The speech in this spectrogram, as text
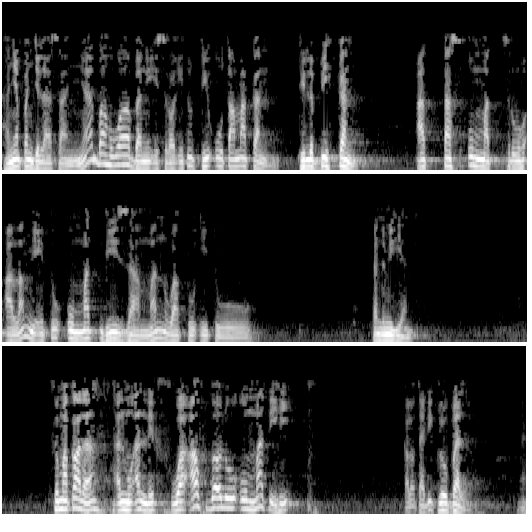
Hanya penjelasannya bahwa Bani Israel itu diutamakan, dilebihkan atas umat seluruh alam yaitu umat di zaman waktu itu. Kan demikian. Sumakala al-muallif wa afdalu ummatihi kalau tadi global ya.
